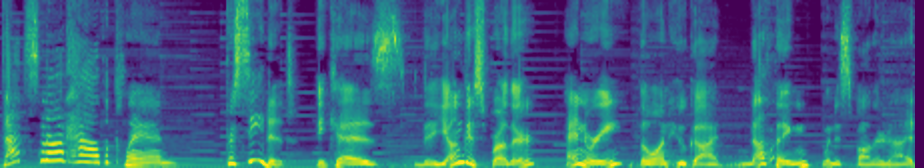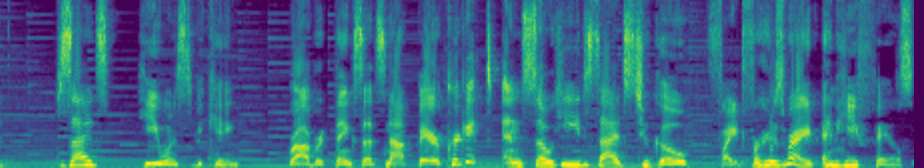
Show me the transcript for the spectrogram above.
that's not how the plan proceeded because the youngest brother, Henry, the one who got nothing when his father died, decides he wants to be king. Robert thinks that's not fair cricket, and so he decides to go fight for his right, and he fails.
